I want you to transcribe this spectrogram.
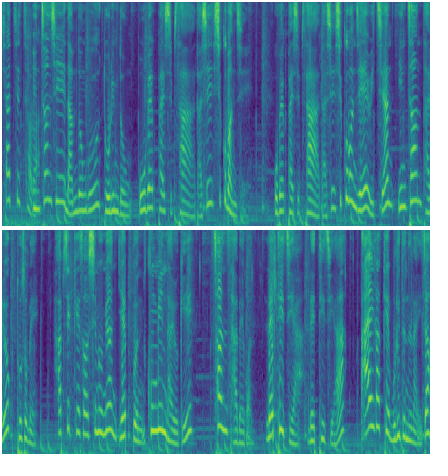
샤치 철화 인천시 남동구 도림동 584-19번지. 584-19번지에 위치한 인천 다육 도소매. 합식해서 심으면 예쁜 국민 다육이 1,400원. 레티지아 레티지아. 빨갛게 물이 드는 아이죠.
